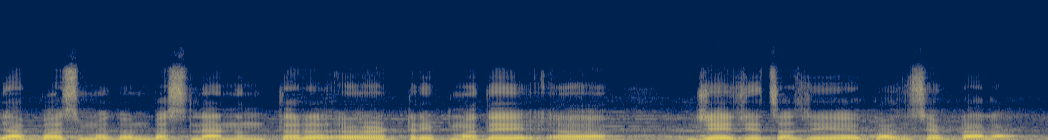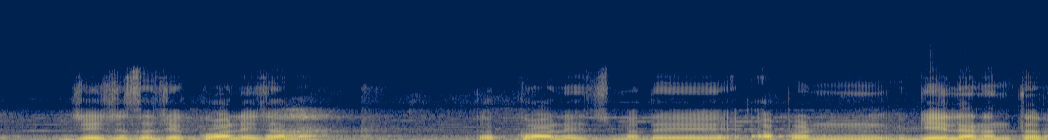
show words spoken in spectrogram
या बसमधून बसल्यानंतर ट्रिपमध्ये जे जेचा जे कॉन्सेप्ट आला जे जेचं जे कॉलेज आला तर कॉलेजमध्ये आपण गेल्यानंतर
